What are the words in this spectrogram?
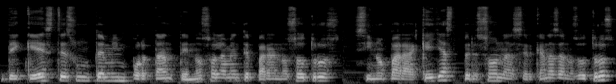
de que este es un tema importante, no solamente para nosotros, sino para aquellas personas cercanas a nosotros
